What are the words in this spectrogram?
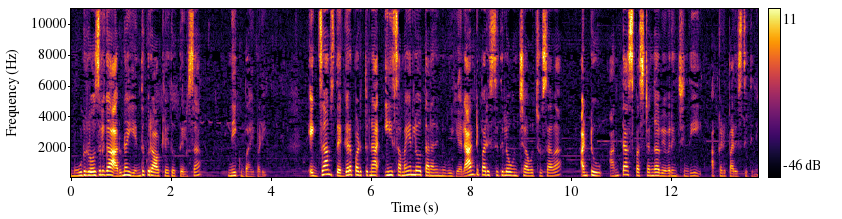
మూడు రోజులుగా అరుణ ఎందుకు రావట్లేదో తెలుసా? నీకు భయపడి. ఎగ్జామ్స్ దగ్గర పడుతున్న ఈ సమయంలో తనని నువ్వు ఎలాంటి పరిస్థితిలో ఉంచావో చూసావా? అంటూ అంతా స్పష్టంగా వివరించింది అక్కడి పరిస్థితిని.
